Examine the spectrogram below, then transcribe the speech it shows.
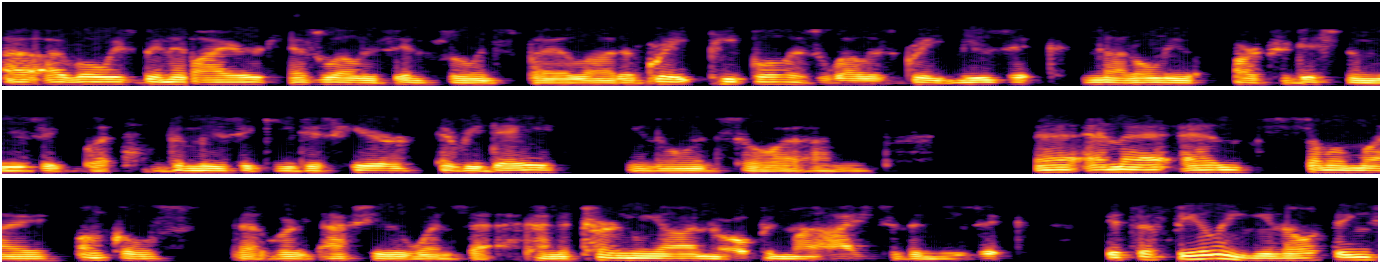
Uh, I've always been inspired as well as influenced by a lot of great people as well as great music. Not only our traditional music, but the music you just hear every day. You know, and so um, and and, uh, and some of my uncles that were actually the ones that kind of turned me on or opened my eyes to the music. It's a feeling, you know. Things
